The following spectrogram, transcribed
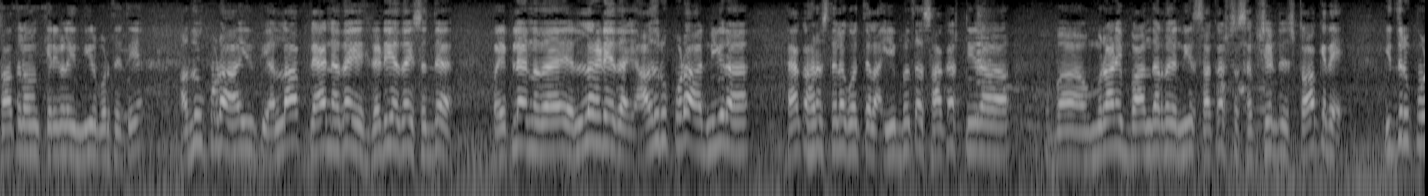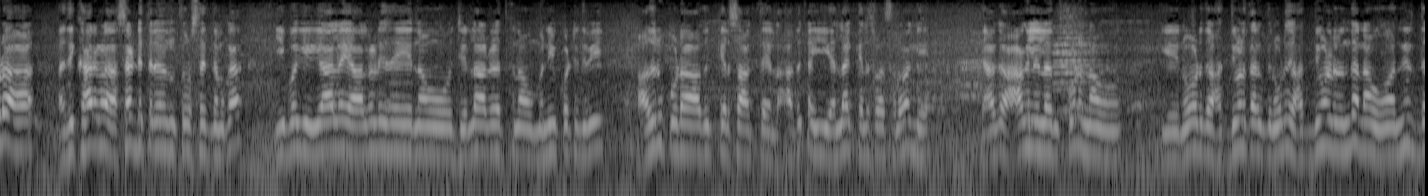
ಸಾತಲವಂಗ ಕೆರೆಗಳಿಗೆ ನೀರು ಬರ್ತೈತಿ. ಅದು ಕೂಡ ಇದು ಎಲ್ಲ ಪ್ಲ್ಯಾನ್ ಅದ ರೆಡಿ ಅದ ಸದ್ಯ ಪೈಪ್ಲೈನ್ ಅದ, ಎಲ್ಲ ರೆಡಿ ಅದ. ಆದರೂ ಕೂಡ ಆ ನೀರು ಯಾಕೆ ಹರಿಸ್ತಿಲ್ಲ ಗೊತ್ತಿಲ್ಲ. ಈ ಬತ್ತ ಸಾಕಷ್ಟು ನೀರು ಬ ಉಮ್ರಾಣಿ ಬಾಂಧಾರದಾಗ ನೀರು ಸಾಕಷ್ಟು ಸಫಿಷಿಯೆಂಟ್ ಸ್ಟಾಕ್ ಇದೆ. ಇದ್ರೂ ಕೂಡ ಅಧಿಕಾರಿಗಳ ಅಸಡ್ಡಿತನ ತೋರಿಸ್ತೈತೆ ನಮ್ಗೆ. ಈ ಬಗ್ಗೆ ಈಗಾಗಲೇ ಆಲ್ರೆಡಿ ನಾವು ಜಿಲ್ಲಾಡಳಿತಕ್ಕೆ ನಾವು ಮನವಿ ಕೊಟ್ಟಿದ್ವಿ. ಆದರೂ ಕೂಡ ಅದು ಕೆಲಸ ಆಗ್ತಾ ಇಲ್ಲ. ಅದಕ್ಕೆ ಈ ಎಲ್ಲ ಕೆಲಸಗಳ ಸಲುವಾಗಿ ಯಾಗ ಆಗಲಿಲ್ಲ ಅಂತ ಕೂಡ ನಾವು ಈ ನೋಡಿದ ಹದಿನೇಳು ತಾರೀಕು ನೋಡಿದ್ರೆ ಹದಿನೇಳರಿಂದ ನಾವು ಅನಿರ್ದ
